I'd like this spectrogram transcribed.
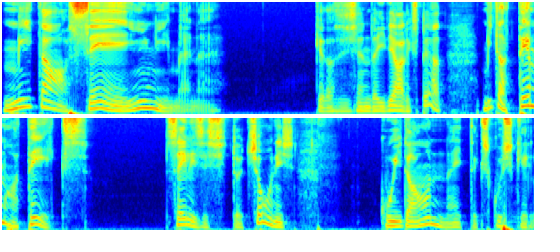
mida see inimene, keda sa siis enda ideaaliks pead, mida tema teeks sellises situatsioonis, kui ta on näiteks kuskil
